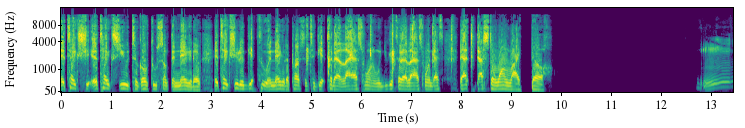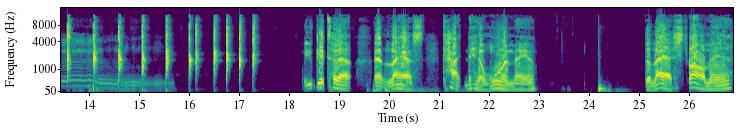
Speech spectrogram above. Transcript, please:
It takes you. It takes you to go through something negative. It takes you to get through a negative person to get to that last one. When you get to that last one, that's that. That's the one right there. Mm-hmm. When you get to that that last goddamn one, man the last straw, man.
